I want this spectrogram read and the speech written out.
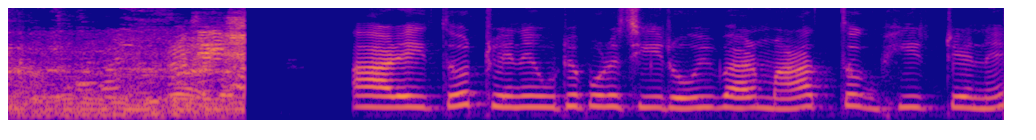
ওই আর। এই তো ট্রেনে উঠে পড়েছি রবিবার মারাত্মক ভিড় ট্রেনে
